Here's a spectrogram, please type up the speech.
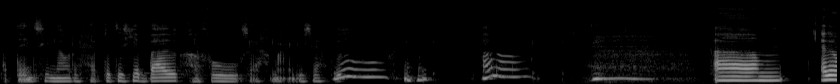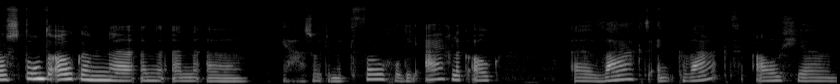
attentie nodig hebt. Dat is je buikgevoel, zeg maar. Die zegt, joe, hallo. Um, en er stond ook een, uh, een, een uh, ja, soort met vogel die eigenlijk ook uh, waakt en kwaakt als je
